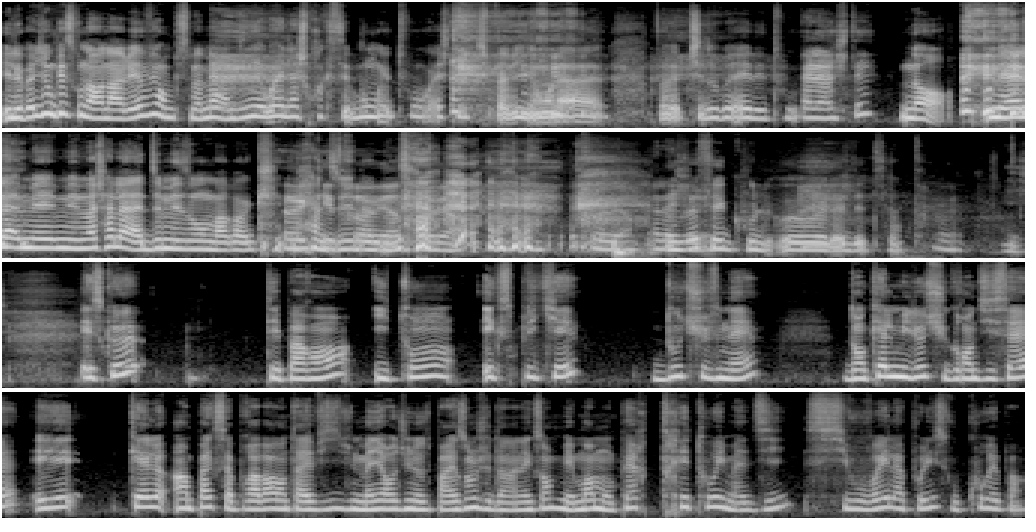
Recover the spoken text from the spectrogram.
Et le pavillon, qu'est-ce qu'on en a rêvé? En plus, ma mère elle disait ouais, là, je crois que c'est bon et tout. Acheter le petit pavillon là dans la petite ruelle et tout. Elle a acheté? Non, mais elle a, mais, mais machin, elle a deux maisons au Maroc. Ok, trop bien, trop bien. trop bien. c'est cool. Oh, elle a dit ça. Est-ce que tes parents, ils t'ont expliqué d'où tu venais, dans quel milieu tu grandissais et quel impact ça pourrait avoir dans ta vie d'une manière ou d'une autre. Par exemple, je vais donner un exemple, mais moi, mon père, très tôt, il m'a dit si vous voyez la police, vous courez pas.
